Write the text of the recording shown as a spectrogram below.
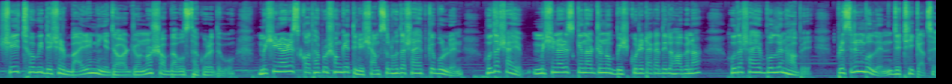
সেই ছবি দেশের বাইরে নিয়ে যাওয়ার জন্য সব ব্যবস্থা করে দেব। মেশিনারিজ কথা প্রসঙ্গে তিনি শামসুল হুদা সাহেবকে বললেন, হুদা সাহেব, মেশিনারিজ কেনার জন্য বিশ কোটি টাকা দিলে হবে না? হুদা সাহেব বললেন, হবে। প্রেসিডেন্ট বললেন যে, ঠিক আছে,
